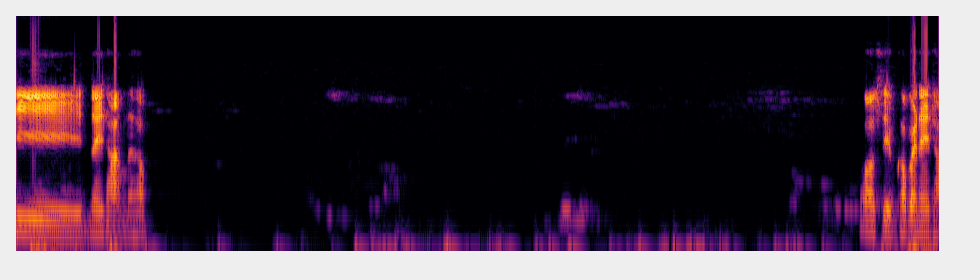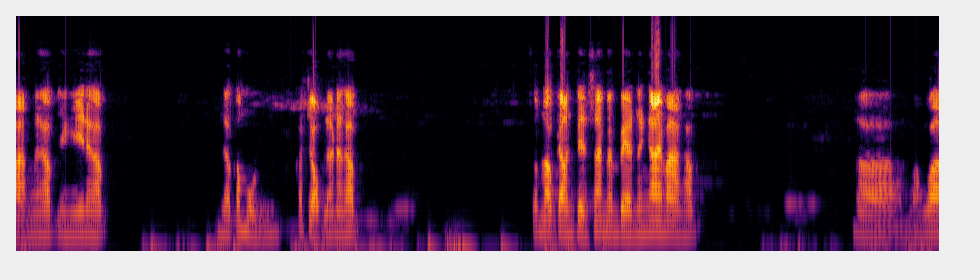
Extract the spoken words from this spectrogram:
ที่ในถังนะครับ ก็เสียบเข้าไปในถังนะครับ อย่างนี้นะครับ แล้วก็หมุนก็จบแล้วนะครับสำหรับการเปลี่ยนไส้แมมเบรนนั้นง่ายมากครับอ่าหวังว่า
